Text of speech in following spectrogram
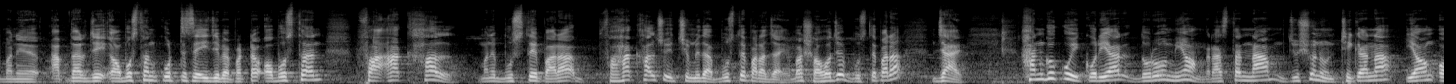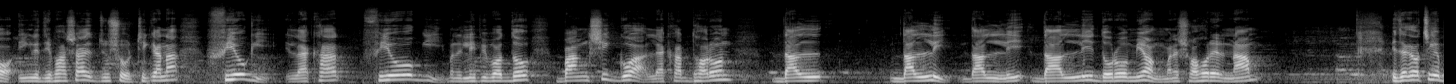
মানে আপনার যে অবস্থান করতেছে এই যে ব্যাপারটা, অবস্থান ফাহাক হাল মানে বুঝতে পারা, ফাহাক হালসু ইচ্ছুমৃদা বুঝতে পারা যায় বা সহজে বুঝতে পারা যায়। হানগুকুই, কোরিয়ার দোরো মিয়ং, রাস্তার নাম জুসনুন ঠিকানা ইয়ং অ ইংরেজি ভাষায় জুসো ঠিকানা ফিয়োগি, লেখার ফিয়োগি মানে লিপিবদ্ধ, বাংশিক গোয়া, লেখার ধরন দাল, দাল্লি দাল্লি দাল্লি দোরো মিয়ং মানে শহরের নাম। এই জায়গা হচ্ছে গিয়ে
